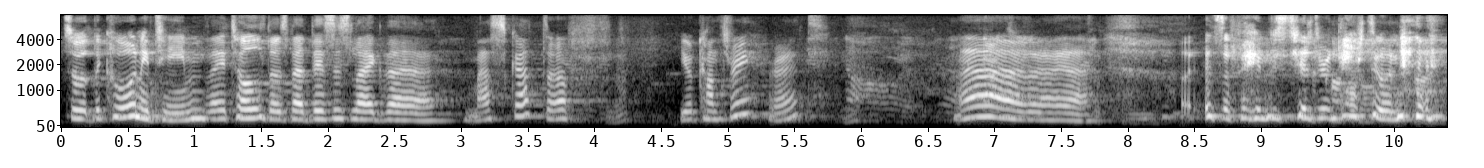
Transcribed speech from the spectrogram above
so the Kuoni team. They told us that this is like the mascot of your country, right? No. Ah, yeah. It's a famous children cartoon.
